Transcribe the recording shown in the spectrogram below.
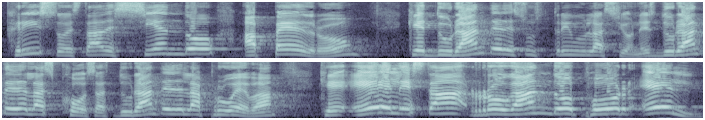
Cristo está diciendo a Pedro que durante de sus tribulaciones, durante de las cosas, durante de la prueba, que Él está rogando por Él.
